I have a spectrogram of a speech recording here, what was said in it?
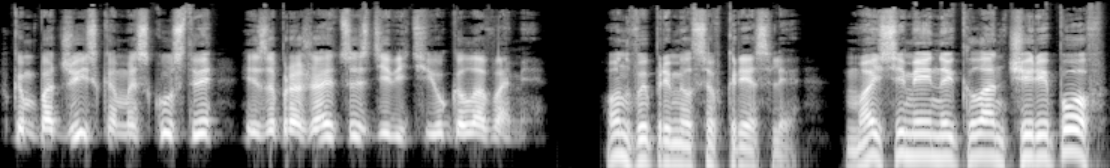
В камбоджийском искусстве изображаются с девятью головами. Он выпрямился в кресле. «Мой семейный клан Черепов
